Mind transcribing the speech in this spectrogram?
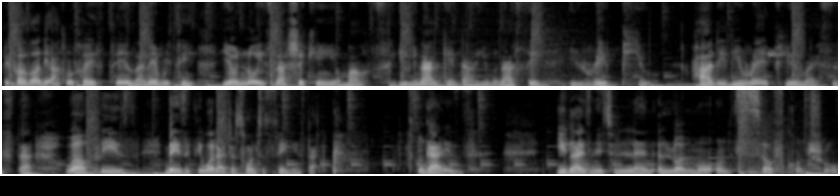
because all the atmosphere is tense and everything. Your nose is not shaking your mouth. You will not get down. You will not say he rape you. How did he rape you, my sister? Well, please, basically, what I just want to say is that, guys, you guys need to learn a lot more on self control.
